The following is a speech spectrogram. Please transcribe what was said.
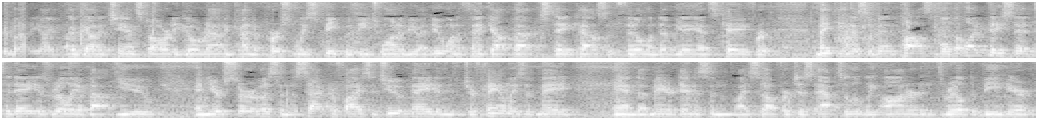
everybody. I- I've got a chance to already go around and kind of personally speak with each one of you. I do want to thank Outback Steakhouse and Phil and WASK for making this event possible. But like they said, today is really about you and your service and the sacrifice that you have made and that your families have made. And uh, Mayor Dennis and myself are just absolutely honored and thrilled to be here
